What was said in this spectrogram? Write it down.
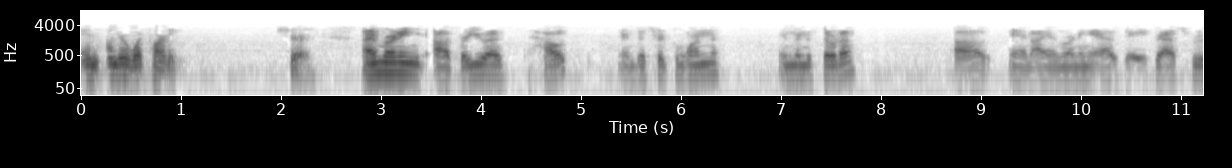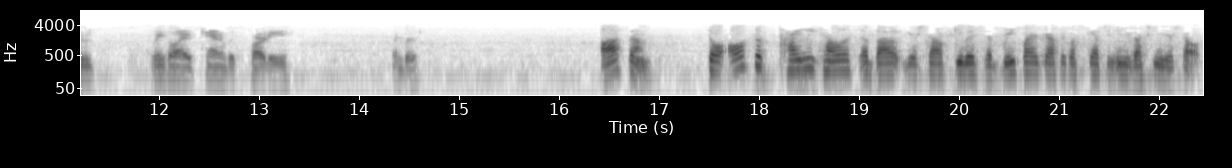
and under what party. Sure. I'm running uh, for U.S. House in District 1 in Minnesota, uh, and I am running as a grassroots legalized cannabis party member. Awesome. So also kindly tell us about yourself. Give us a brief biographical sketch and introduction of yourself.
